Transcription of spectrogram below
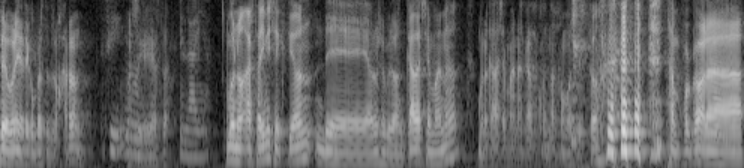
Pero bueno, ya te compraste otro jarrón. Sí, Así que ya está. En la Haya. Bueno, hasta ahí mi sección de Ahora se en cada semana. Bueno, cada semana, cada cuando hagamos esto. Tampoco ahora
